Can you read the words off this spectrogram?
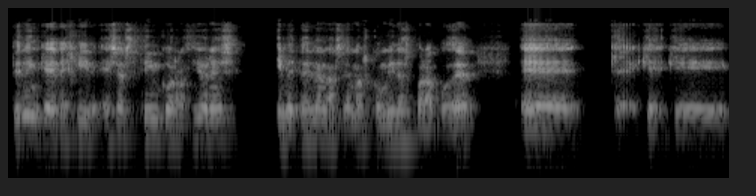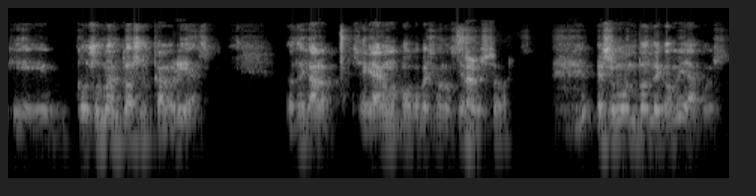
tienen que elegir esas cinco raciones y meterlas en las demás comidas para poder eh, que, consuman todas sus calorías. Entonces, claro, se quedan un poco pensando, claro. eso es un montón de comida, pues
